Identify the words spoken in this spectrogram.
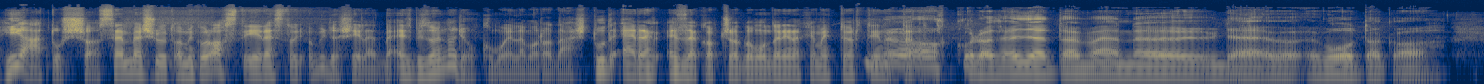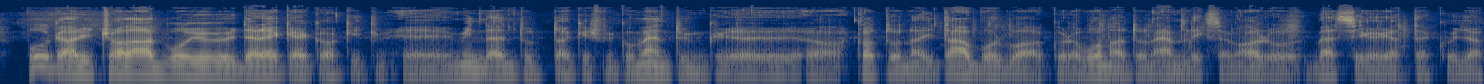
hiátussal szembesült, amikor azt érezte, hogy a büdös életben ez bizony nagyon komoly lemaradás. Tud erre, ezzel kapcsolatban mondani nekem egy történetet? Ja, akkor az egyetemen ugye voltak a polgári családból jövő gyerekek, akik mindent tudtak, és mikor mentünk a katonai táborba, akkor a vonaton emlékszem, arról beszélgettek, hogy a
